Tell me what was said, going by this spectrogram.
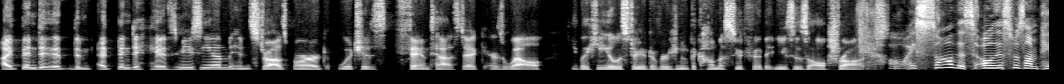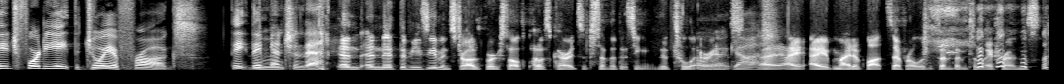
I've been to the, I've been to his museum in Strasbourg, which is fantastic as well. Like he illustrated a version of the Kama Sutra that uses all frogs. Oh, I saw this. Oh, this was on page forty-eight. The Joy of Frogs. They they mentioned that. And and at the museum in Strasbourg sells postcards of some of the scenes. It's hilarious. Oh gosh. I, I, I might have bought several and sent them to my friends.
